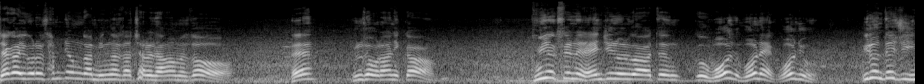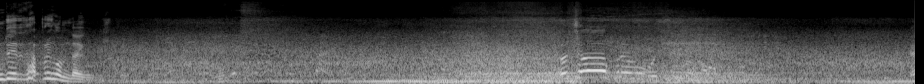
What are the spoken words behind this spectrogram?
제가 이거를 3년간 민간 사찰을 당하면서 예? 분석을 하니까 VX는 엔진오일과 같은 그 원, 원액, 원유 이런 데지 인도에도 다 뿌린 겁니다. 이거 보십시오. 예? 쭉 뿌려놓고 보십시오. 예?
